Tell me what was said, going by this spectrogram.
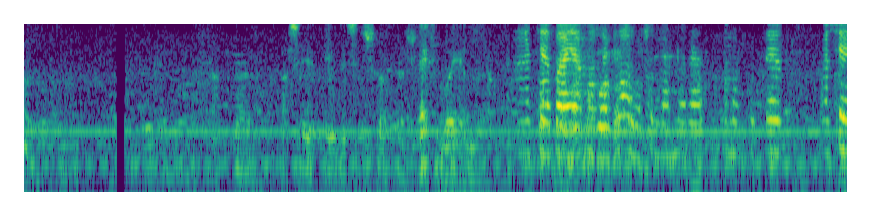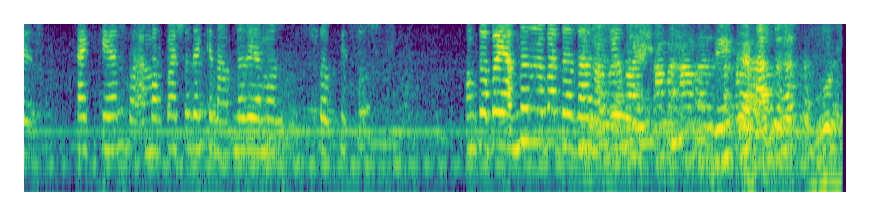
পাশে এই দেশের সরকার সবাই আমরা আচ্ছা ভাই আমার কাছে আপনারা আমার পুত্রের পাশে থাকেন বা আমার পাশে দেখেন আপনারই আমার সবকিছু অঙ্কা ভাই আপনারা বাধা নেই।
